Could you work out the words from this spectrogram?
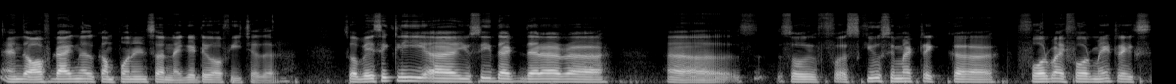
and the off diagonal components are negative of each other. So, basically uh, you see that there are uh, uh, so, a skew symmetric uh, 4 by 4 matrix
